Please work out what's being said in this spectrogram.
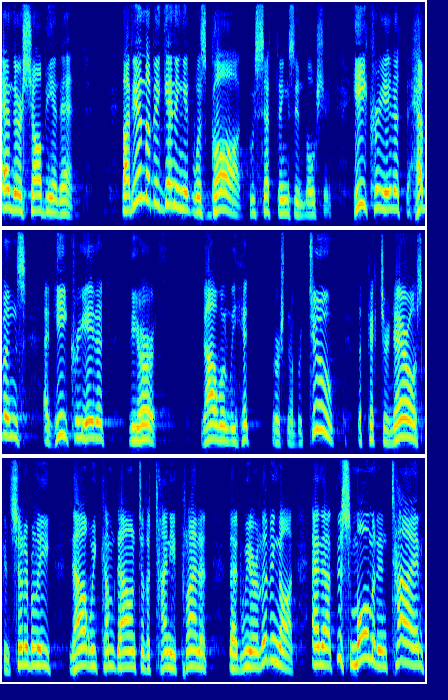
and there shall be an end. But in the beginning, it was God who set things in motion. He created the heavens and He created the earth. Now, when we hit verse number two, the picture narrows considerably. Now we come down to the tiny planet that we are living on. And at this moment in time,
